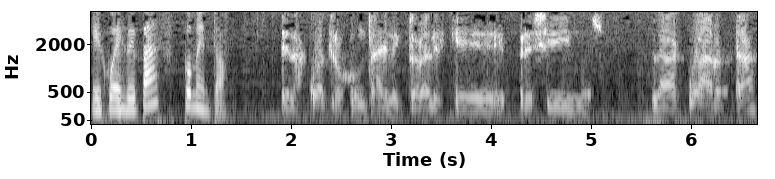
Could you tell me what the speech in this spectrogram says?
El juez de paz comentó de las cuatro juntas electorales que presidimos. La cuarta,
